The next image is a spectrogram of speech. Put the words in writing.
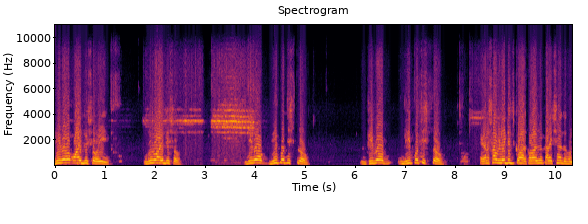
ভিভো ওয়াই দুশো ই, ভিভো ওয়াই দুশো, ভিভো ভি পঁচিশ প্রো ভিভো ভি পঁচিশ প্রো এখানে সব লেডিস কভার কভার কালেকশনে দেখুন।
